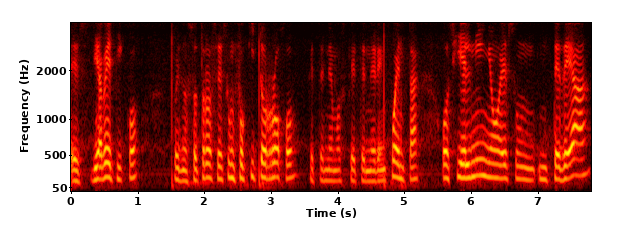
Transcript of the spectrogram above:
es diabético, pues nosotros es un foquito rojo que tenemos que tener en cuenta. O si el niño es un, TDA,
